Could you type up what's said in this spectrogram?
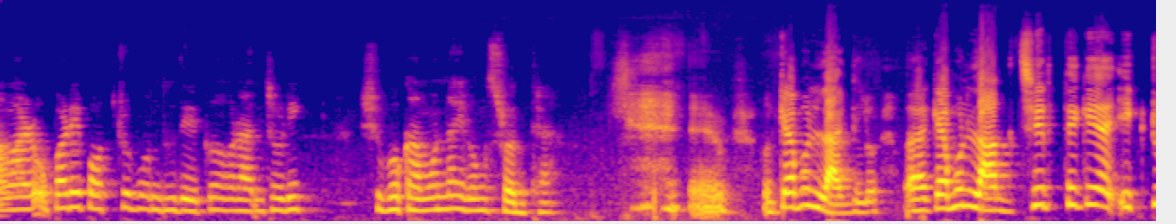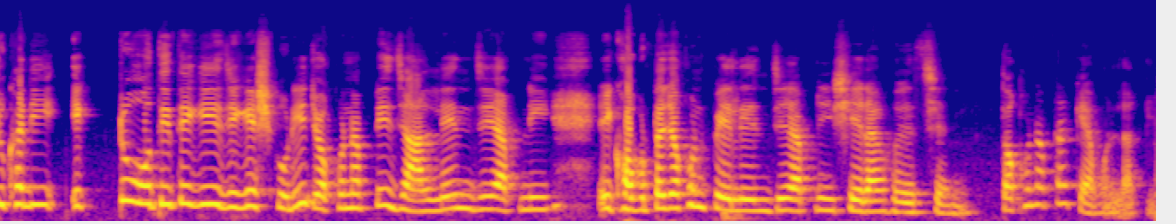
আমার ওপারে পত্র বন্ধুদেরকে আমার আন্তরিক শুভকামনা এবং শ্রদ্ধা। কেমন লাগল? কেমন লাগছে থেকে? একটুখানি একটু অতীতে গিয়ে জিজ্ঞেস করি যখন আপনি জানলেন যে আপনি এই খবরটা যখন পেলেন যে আপনি সেরা হয়েছেন তখন আপনার কেমন লাগল?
